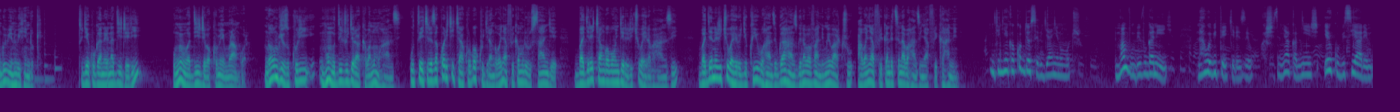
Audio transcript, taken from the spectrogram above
ngo ibintu bihinduke. Tugiye kuganira na DJ umwe mu ba DJ bakomeye muri Angola. Ngaho mbwiza ukuri nk'umu DJ ugera akaba n'umuhanzi. Utekereza ko ari iki cyakorwa kugira ngo abanyafurika muri rusange bagere cyangwa bongerere icyubahiro abahanzi? Bagenere icyubahiro gikwiye ubuhanzi bwahanzwe n'abavandimwe bacu abanyafurika ndetse n'abahanzi nyafurika ahanini. Njye nkeka ko byose bijyanye n'umuco. Impamvu mbivuga ni iyi. Nawe bitekerezeho. Hashize imyaka myinshi yewe kuva isi yaremwa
